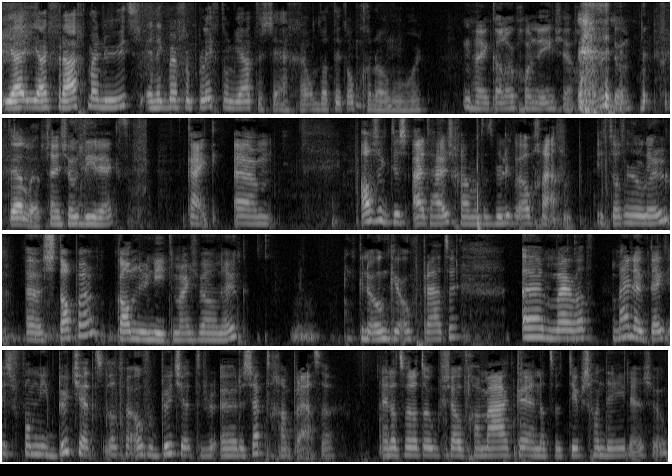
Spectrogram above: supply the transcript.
jij, jij vraagt mij nu iets en ik ben verplicht om ja te zeggen, omdat dit opgenomen wordt. Nee, ik kan ook gewoon nee zeggen. Wat doen. Vertel We het. zijn zo direct. Kijk, ehm, als ik dus uit huis ga, want dat wil ik wel graag, is dat heel leuk. Eh, stappen kan nu niet, maar is wel leuk. Daar kunnen we ook een keer over praten. Eh, maar wat mij leuk lijkt, is van die budget, dat we over budget eh, recepten gaan praten. En dat we dat ook zelf gaan maken en dat we tips gaan delen en zo.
